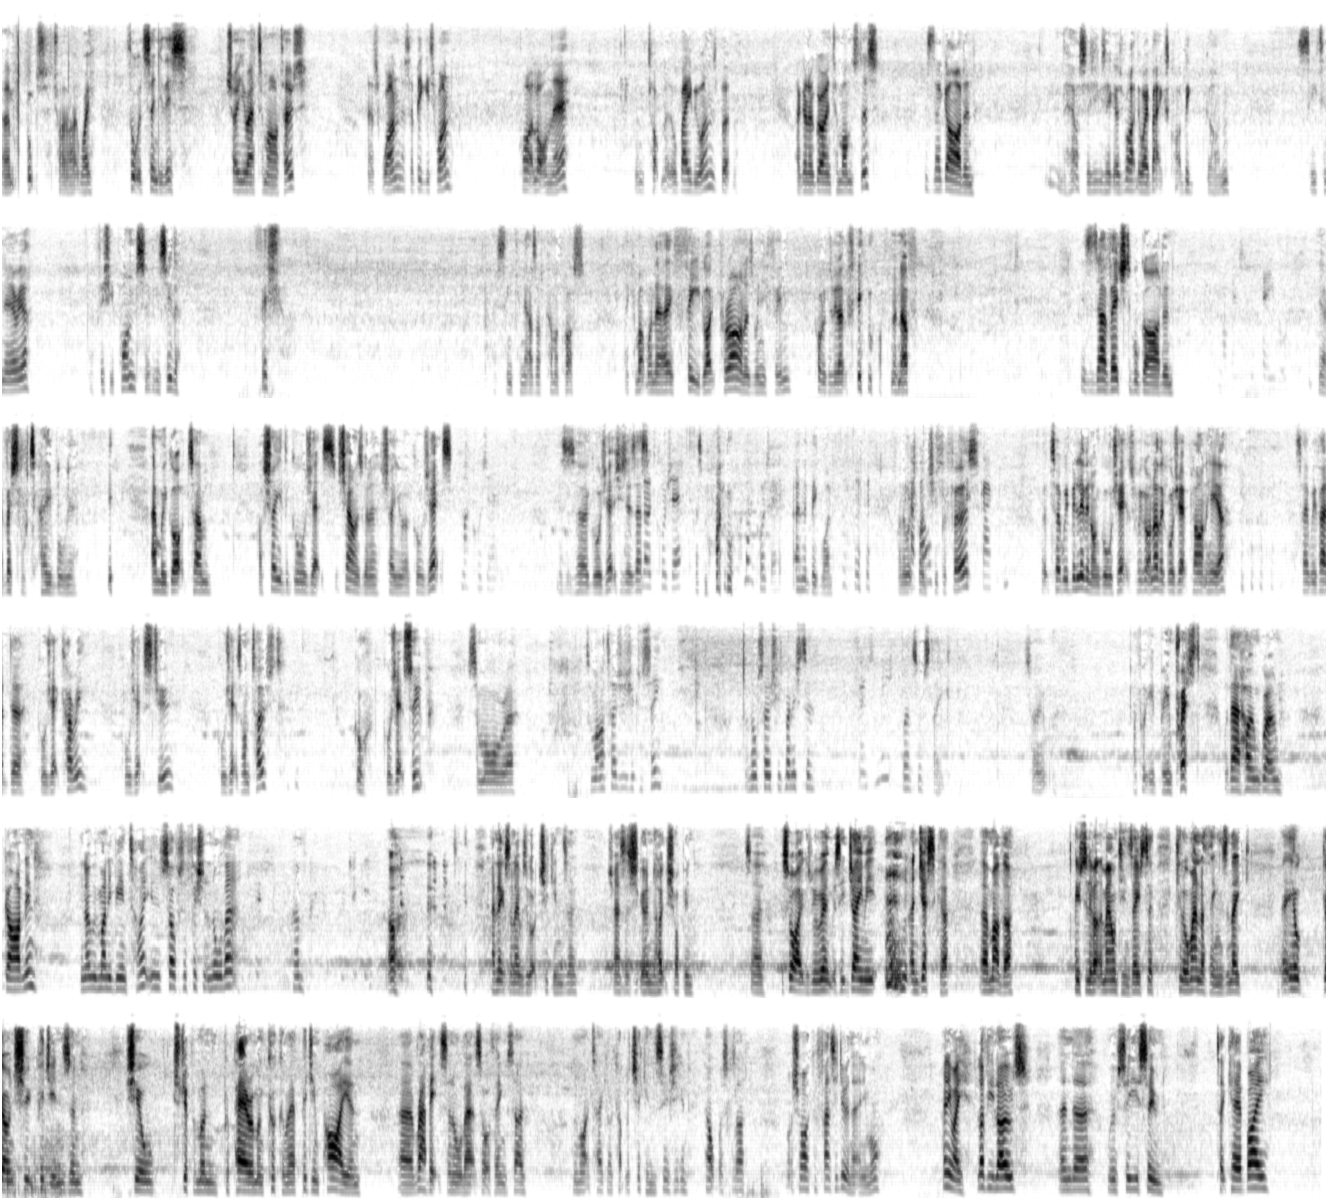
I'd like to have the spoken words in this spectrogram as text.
Um, oops, try the right way. Thought we'd send you this, show you our tomatoes. That's one, that's the biggest one. Quite a lot on there. And the top little baby ones, but they're going to grow into monsters. This is their garden. The house, as you can see, goes right the way back. It's quite a big garden. Seating area. A fishy pond, so if you can see the fish. Sinking now as I've come across. They come up when they feed, like piranhas when you feed them. Probably because we don't feed them often enough. This is our vegetable garden. Yeah, vegetable table, yeah. and we got, um, I'll show you the courgettes. Sharon's going to show you her courgettes. My courgette. This is her courgette. She says that's L'autre courgette. that's my one My courgette. and the big one. I know which one she prefers. But uh, we've been living on courgettes. We've got another courgette plant here. So we've had uh, courgette curry, courgette stew, courgettes on toast, cour- courgette soup, some more uh, tomatoes as you can see. And also she's managed to Burn some meat. burn some steak. So I thought you'd be impressed with our homegrown gardening. You know, with money being tight, you're self-sufficient and all that. Um, Oh, our next door neighbours have got chickens, so Shan says she's going night shopping. So it's alright because we went to see Jamie and Jessica, her mother, used to live up the mountains. They used to kill all manner of things, and they, they he'll go and shoot pigeons, and she'll strip them and prepare them and cook them. They have pigeon pie and uh, rabbits and all that sort of thing. So we might take her a couple of chickens, see if she can help us, because I'm not sure I can fancy doing that anymore. Anyway, love you loads, and uh, we'll see you soon. Take care, bye.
